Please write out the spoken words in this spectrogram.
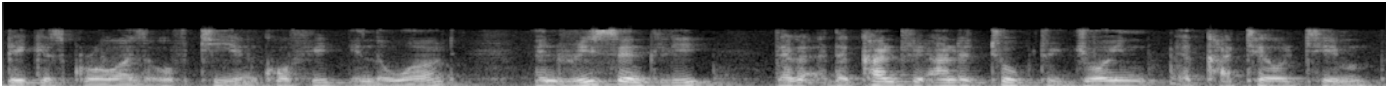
biggest growers of tea and coffee in the world. And recently, the, the country undertook to join a cartel team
